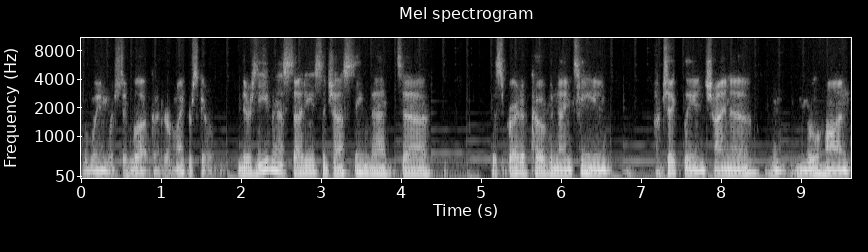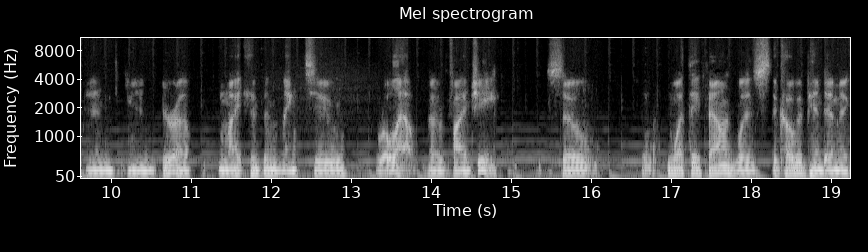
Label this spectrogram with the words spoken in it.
the way in which they look under a microscope. There's even a study suggesting that uh, the spread of COVID 19 particularly in China, in Wuhan, and in Europe, might have been linked to rollout of 5G. So what they found was the COVID pandemic,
